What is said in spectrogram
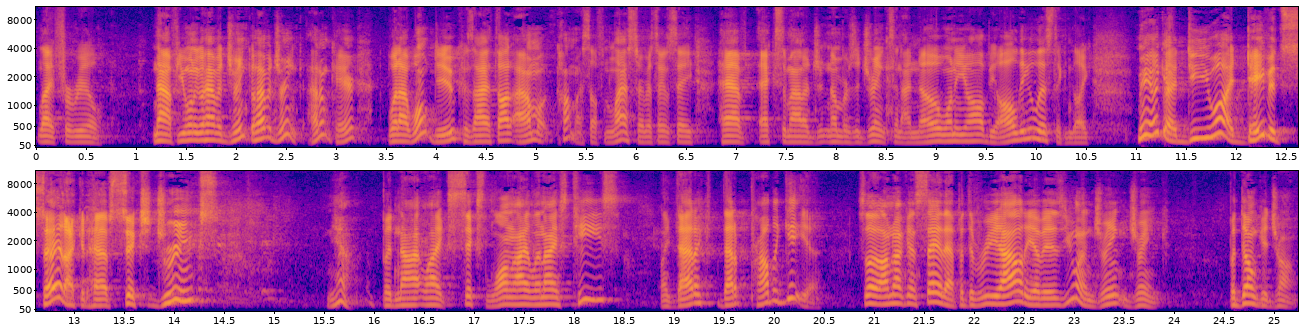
Like, for real. Now, if you want to go have a drink, go have a drink. I don't care. What I won't do, because I thought I almost caught myself in the last service, I would say have X amount of numbers of drinks. And I know one of y'all be all legalistic and be like, man, I got a DUI. David said I could have six drinks. Yeah, but not like six Long Island iced teas. Like that, that'll probably get you. So I'm not going to say that, but the reality of it is you want to drink, drink, but don't get drunk.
